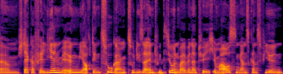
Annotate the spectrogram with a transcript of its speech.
ähm, stärker verlieren wir irgendwie auch den Zugang zu dieser mhm. Intuition, weil wir natürlich im Außen ganz, ganz vielen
